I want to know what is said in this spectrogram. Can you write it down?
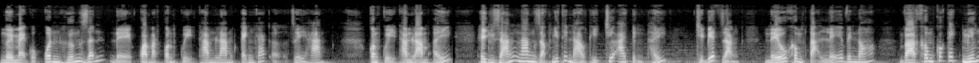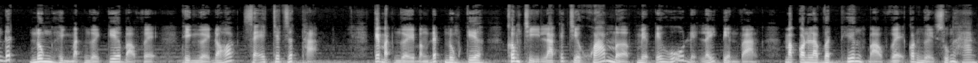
Người mẹ của Quân hướng dẫn để qua mặt con quỷ tham lam canh gác ở dưới hang. Con quỷ tham lam ấy, hình dáng ngang dọc như thế nào thì chưa ai từng thấy, chỉ biết rằng nếu không tạ lễ với nó và không có cái miếng đất nung hình mặt người kia bảo vệ thì người đó sẽ chết rất thảm. Cái mặt người bằng đất nung kia không chỉ là cái chìa khóa mở miệng cái hũ để lấy tiền vàng, mà còn là vật thiêng bảo vệ con người xuống hang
